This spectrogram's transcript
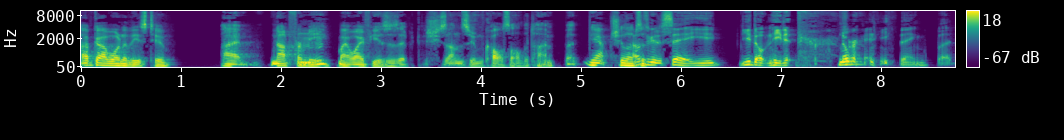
I've got one of these too. I not for Mm-hmm. me. My wife uses it because she's on Zoom calls all the time. But yeah, she loves it. I was going to say you you don't need it for, Nope. for anything, but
